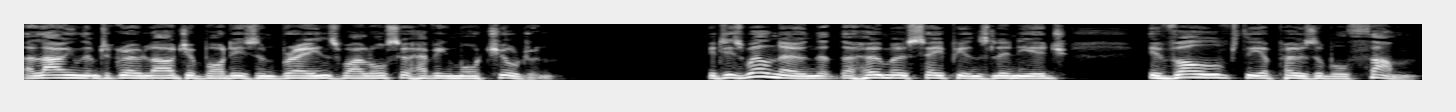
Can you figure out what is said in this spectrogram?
allowing them to grow larger bodies and brains while also having more children. It is well known that the Homo sapiens lineage evolved the opposable thumb,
